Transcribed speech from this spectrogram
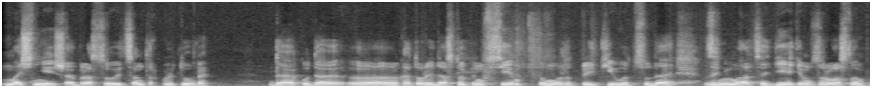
Мощнейший образцовый центр культуры – да, куда, э, который доступен всем, кто может прийти вот сюда, заниматься детям, взрослым.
